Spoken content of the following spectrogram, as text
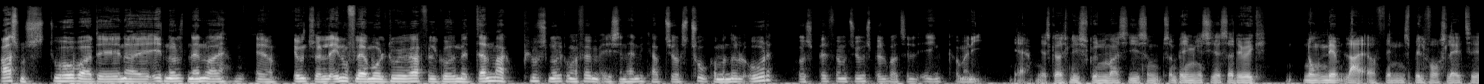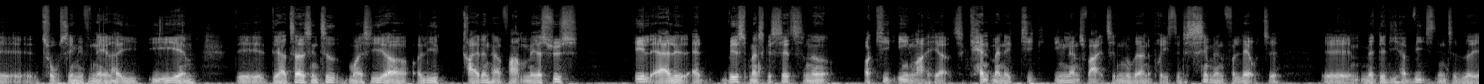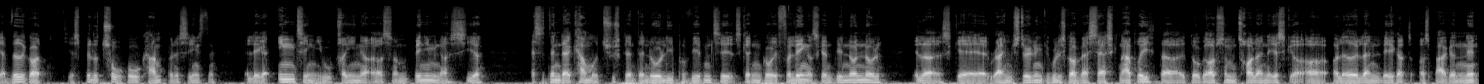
Rasmus, du håber, at det ender 1-0 den anden vej, eller eventuelt endnu flere mål. Du er i hvert fald gået med Danmark plus 0,5 Asian Handicap til 2,08 hos Bet 25, spilbar til 1,9. Ja, jeg skal også lige skynde mig at sige, som, som Benjamin siger, så er det jo ikke nogen nem leg at finde spilforslag til øh, to semifinaler i, i EM. Det, det har taget sin tid, må jeg sige, at, at lige dreje den her frem. Men jeg synes helt ærligt, at hvis man skal sætte sig ned og kigge en vej her, så kan man ikke kigge Englands vej til den nuværende pris. Det er simpelthen for lavt til øh, med det, de har vist indtil videre. Jeg ved godt, de har spillet to gode kampe på det seneste. Jeg lægger ingenting i Ukraine, og som Benjamin også siger, altså den der kamp mod Tyskland, den lå lige på vippen til, skal den gå i forlænger, skal den blive 0-0, eller skal Raheem Sterling, det kunne lige så godt være Serge Gnabry, der dukkede op som en trold af en æske og, og lavede et eller andet lækkert og sparkede den ind.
